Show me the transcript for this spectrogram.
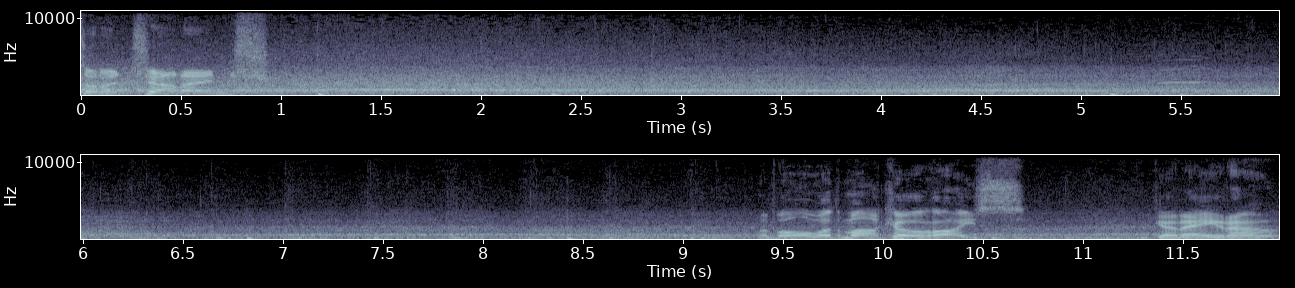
Excellent challenge. The ball with Marco Reus. Guerreiro.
